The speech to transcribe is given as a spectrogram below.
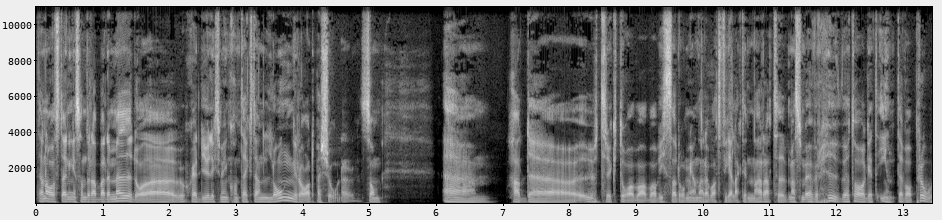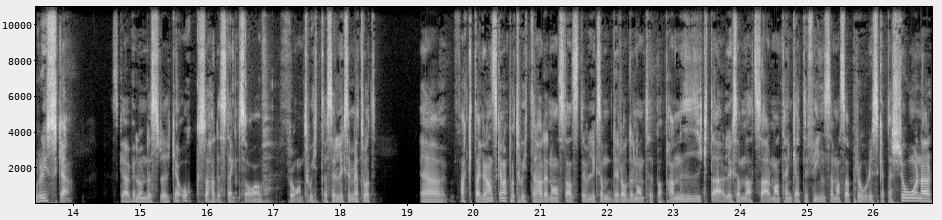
den avstängningen som drabbade mig då eh, skedde ju liksom i en kontext där en lång rad personer som eh, hade uttryckt då vad, vad vissa då menade var ett felaktigt narrativ, men som överhuvudtaget inte var proryska ska jag väl understryka, också hade stängts av från Twitter. Så liksom, jag tror att eh, faktagranskarna på Twitter hade någonstans, det, liksom, det rådde någon typ av panik där. Liksom att så här, man tänker att det finns en massa proriska personer,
